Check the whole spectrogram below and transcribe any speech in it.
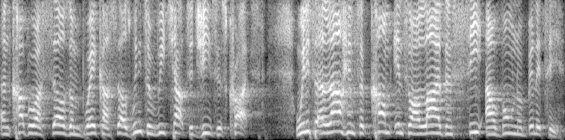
and cover ourselves and break ourselves. We need to reach out to Jesus Christ. We need to allow Him to come into our lives and see our vulnerability.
